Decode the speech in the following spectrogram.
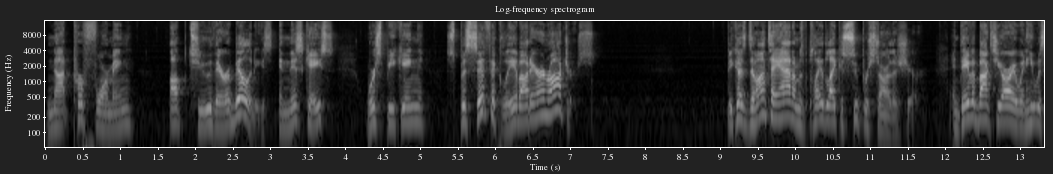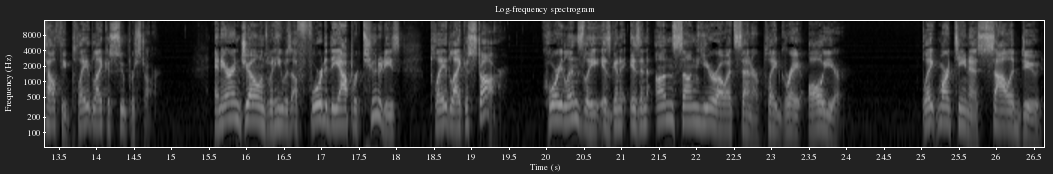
not performing up to their abilities. In this case, we're speaking specifically about Aaron Rodgers because Davante Adams played like a superstar this year. And David Bakhtiari, when he was healthy, played like a superstar. And Aaron Jones, when he was afforded the opportunities, played like a star. Corey Linsley is gonna is an unsung hero at center, played great all year. Blake Martinez, solid dude.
